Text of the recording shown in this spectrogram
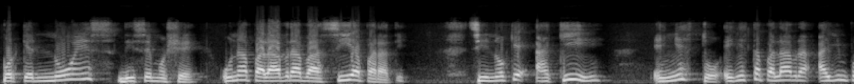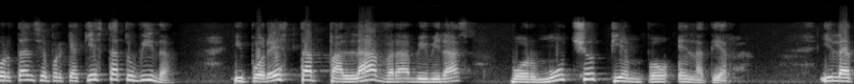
Porque no es, dice Moshe, una palabra vacía para ti, sino que aquí, en esto, en esta palabra hay importancia porque aquí está tu vida y por esta palabra vivirás por mucho tiempo en la tierra y la,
